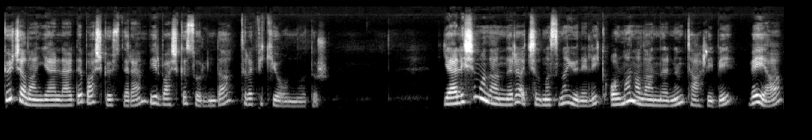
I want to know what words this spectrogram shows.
Göç alan yerlerde baş gösteren bir başka sorun da trafik yoğunluğudur. Yerleşim alanları açılmasına yönelik orman alanlarının tahribi veya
